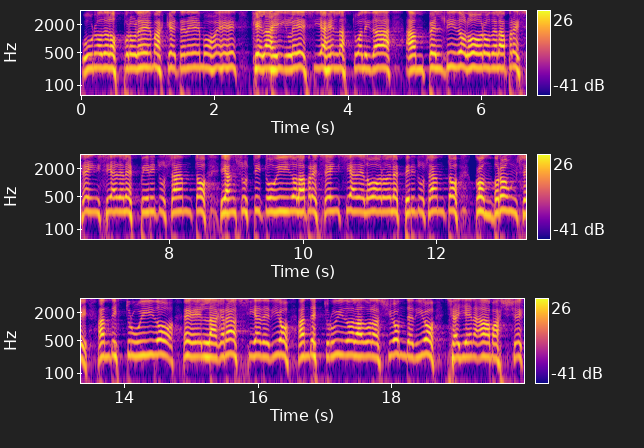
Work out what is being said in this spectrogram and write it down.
uno de los problemas que tenemos es que las iglesias en la actualidad han perdido el oro de la presencia del Espíritu Santo y han sustituido la presencia del oro del Espíritu Santo con bronce. Han destruido eh, la gracia de Dios, han destruido la adoración de Dios. Se ha llenado, se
